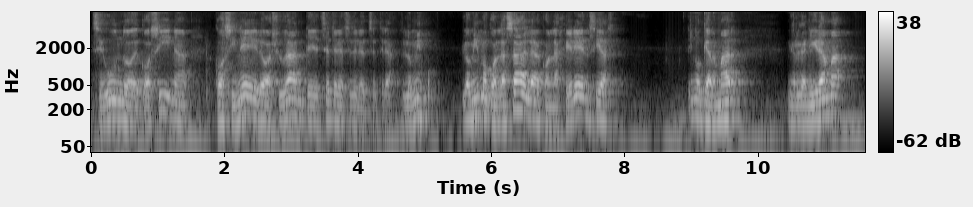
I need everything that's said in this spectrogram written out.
segundo de cocina, cocinero, ayudante, etcétera, etcétera, etcétera. Lo mismo, lo mismo con la sala, con las gerencias. Tengo que armar mi organigrama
